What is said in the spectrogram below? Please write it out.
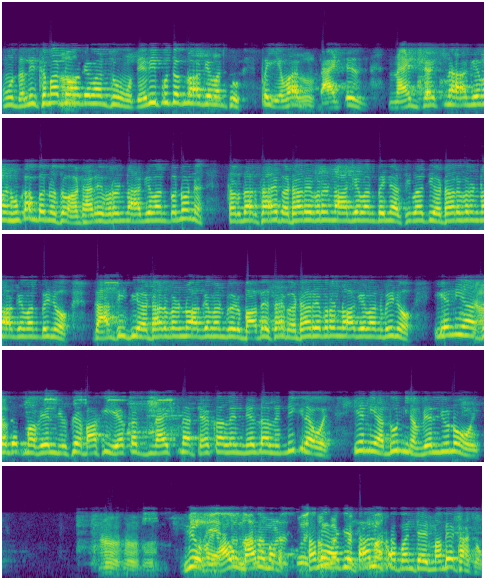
હું દલિત સમાજનો. આગેવાન છું હું દેવી પૂજકનો આગેવાન છું. ભાઈ એવા. નાઇટ જાતના આગેવાન હું કામ બનો છો? અઢારે વર્ષના આગેવાન બનો ને? સરદાર સાહેબ અઢારે વર્ષના આગેવાન બન્યા શિવાજી અઢારે વર્ષનો આગેવાન બન્યો ગાંધીજી અઢાર વર્ષનો આગેવાન બન્યો બાબે સાહેબ અઢારે વર્ષનો આગેવાન બન્યો. એની આ. જગતમાં વેલ્યુ છે. બાકી એક જ નાઇટના ટેકા લઈને નેજા લઈને નીકળ્યા હોય એની આ દુનિયા વેલ્યુ ન હોય. લ્યો ભાઈ આવું મારું તમે આજે તાલુકા પંચાયતમાં બેઠા છો.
